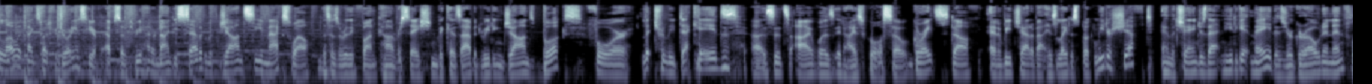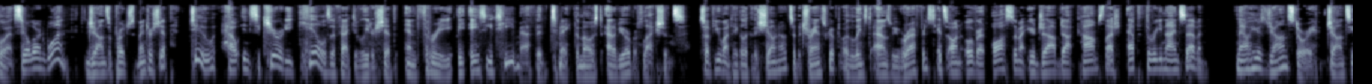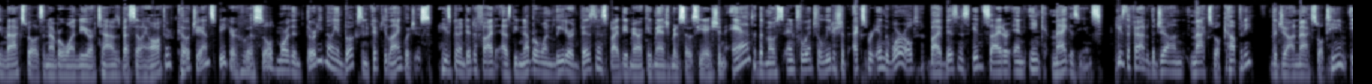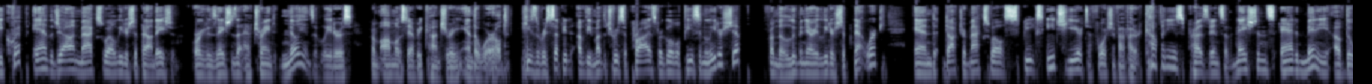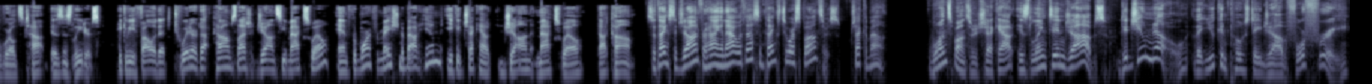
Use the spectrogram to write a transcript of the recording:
Hello, and thanks so much for joining us here for episode 397 with John C. Maxwell. This is a really fun conversation because I've been reading John's books for literally decades uh, since I was in high school. So great stuff. And we chat about his latest book, Leadershift, and the changes that need to get made as you're growing in influence. You'll learn one, John's approach to mentorship, two, how insecurity kills effective leadership, and three, the ACT method to make the most out of your reflections. So if you want to take a look at the show notes or the transcript or the links to items we've referenced, it's on over at awesomeatyourjob.com slash F397. Now here's John's story. John C. Maxwell is the number one New York Times bestselling author, coach, and speaker who has sold more than 30 million books in 50 languages. He's been identified as the number one leader in business by the American Management Association and the most influential leadership expert in the world by Business Insider and Inc. magazines. He's the founder of the John Maxwell Company, the John Maxwell Team, Equip, and the John Maxwell Leadership Foundation, organizations that have trained millions of leaders from almost every country in the world. He's the recipient of the Mother Teresa Prize for Global Peace and Leadership from the Luminary Leadership Network. And Dr. Maxwell speaks each year to Fortune 500 companies, presidents of nations, and many of the world's top business leaders. He can be followed at twitter.com slash John C. Maxwell. And for more information about him, you can check out johnmaxwell.com. So thanks to John for hanging out with us and thanks to our sponsors. Check them out. One sponsor to check out is LinkedIn Jobs. Did you know that you can post a job for free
